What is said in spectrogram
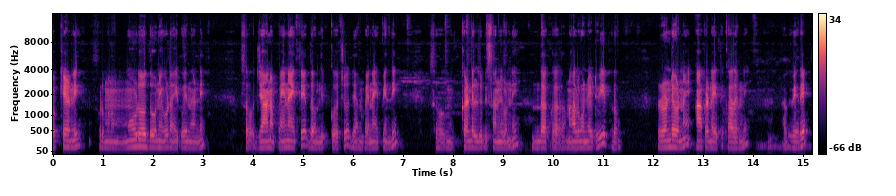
ఓకే అండి. ఇప్పుడు మనం మూడో ధోని కూడా అయిపోయిందండి. సో జాన పైన అయితే దోని తిప్పుకోవచ్చు. జాన్ పైన అయిపోయింది సో మీకు కండెలు చూపిస్తాను చూడండి. ఇందాక నాలుగు ఉండేటివి ఇప్పుడు రెండే ఉన్నాయి. ఆ కండ అయితే కాదండి. అవి వేరే.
